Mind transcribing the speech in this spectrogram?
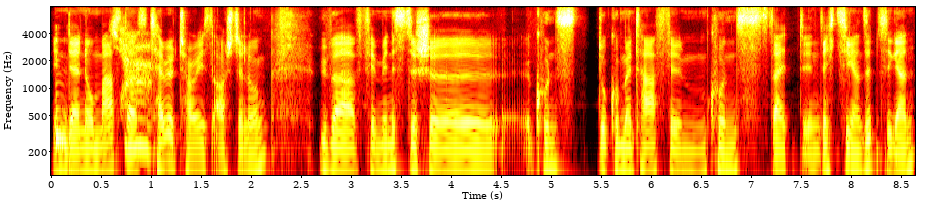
in hm, der No Masters ja. Territories Ausstellung über feministische Kunst, Dokumentarfilmkunst seit den 60ern, 70ern.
